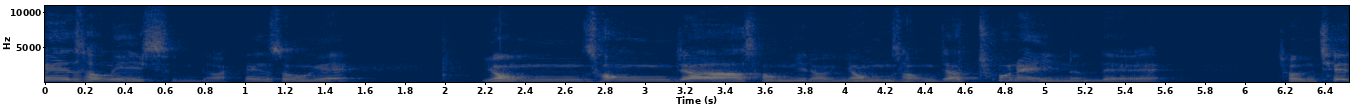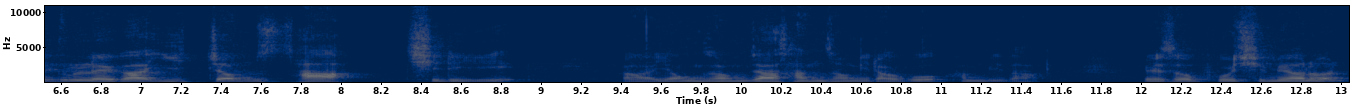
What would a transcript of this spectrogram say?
해성에 있습니다. 해성에 영성자성이랑 영성자촌에 있는데 전체 둘레가 2.47이 아, 영성자 산성이라고 합니다. 그래서 보시면은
